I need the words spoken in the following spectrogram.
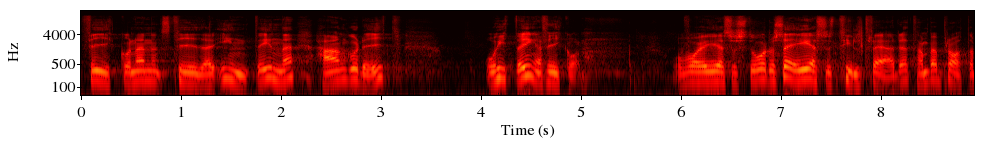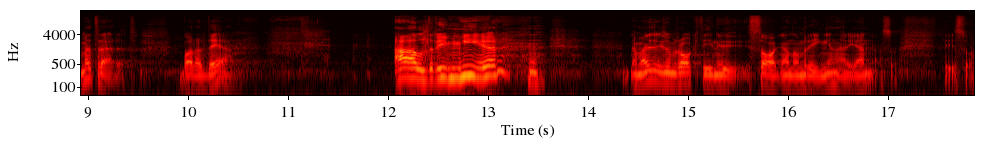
Fikonens tid är inte inne. Han går dit och hittar inga fikon. Och var Jesus står, då säger Jesus till trädet, han börjar prata med trädet. Bara det. Aldrig mer. De är liksom rakt in i sagan om ringen här igen. Alltså, det, är så.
